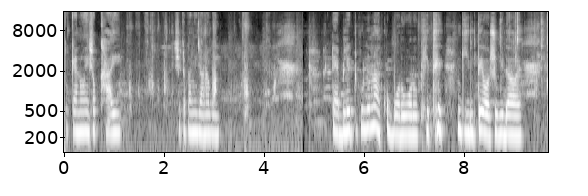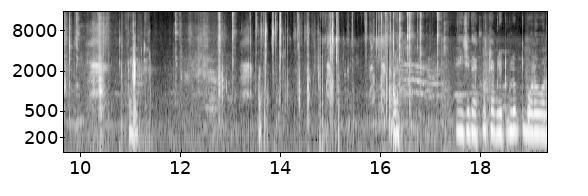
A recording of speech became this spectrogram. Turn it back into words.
তো কেন এসব খাই? সেটা তো আমি জানাবই। ট্যাবলেটগুলো না খুব বড় বড়, খেতে গিলতে অসুবিধা হয়। এই যে দেখো ট্যাবলেটগুলো কি বড় বড়।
